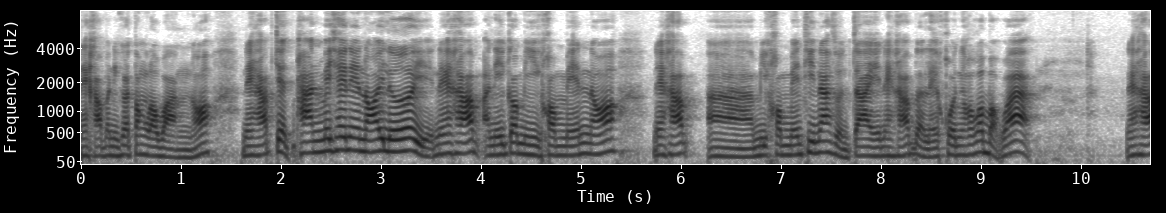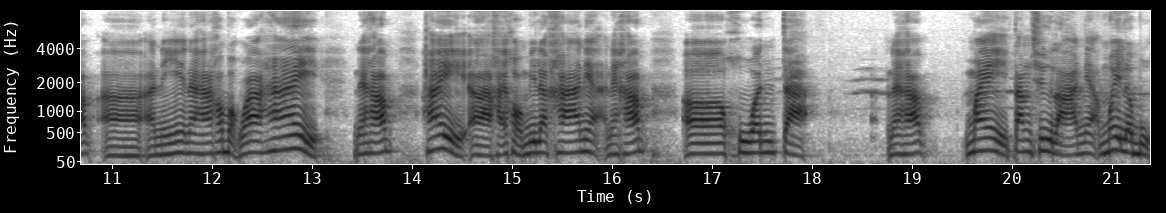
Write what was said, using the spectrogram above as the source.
นะครับอันนี้ก็ต้องระวังเนาะนะครับ7,000 ไม่ใช่น้อยเลยนะครับ อันนี้ก็มีคอมเมนต์เนาะ นะครับมีคอมเมนต์ที่น่าสนใจนะครับ หลายๆคนเขาก็บอกว่านะครับออันนี้นะฮะเขาบอกว่าให้นะครับให้ขายของมีราคาเนี่ยนะครับควรจะนะครับไม่ตั้งชื่อร้านเนี่ยไม่ระบุ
